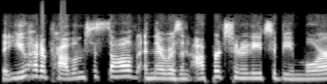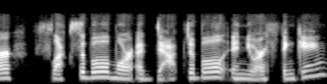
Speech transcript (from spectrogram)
that you had a problem to solve and there was an opportunity to be more flexible, more adaptable in your thinking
